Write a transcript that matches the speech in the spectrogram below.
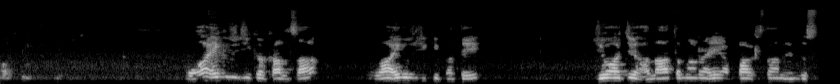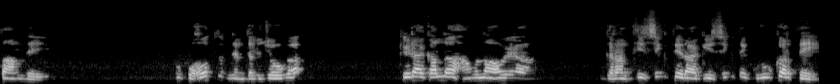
ਮੌਤ ਹੋਈ ਹੈ। ਵਾਹਿਗੁਰੂ ਜੀ ਕਾ ਖਾਲਸਾ ਵਾਹਿਗੁਰੂ ਜੀ ਕੀ ਫਤਿਹ। ਜੋ ਅੱਜ ਹਾਲਾਤ ਬਣ ਰਹੇ ਆ ਪਾਕਿਸਤਾਨ ਹਿੰਦੁਸਤਾਨ ਦੇ ਉਹ ਬਹੁਤ ਨਿੰਦਣਯੋਗ ਆ। ਕਿਹੜਾ ਕੱਲ ਹਮਲਾ ਹੋਇਆ ਗ੍ਰੰਥੀ ਸਿੰਘ ਤੇ ਰਾਗੀ ਸਿੰਘ ਤੇ ਗੁਰੂ ਘਰ ਤੇ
